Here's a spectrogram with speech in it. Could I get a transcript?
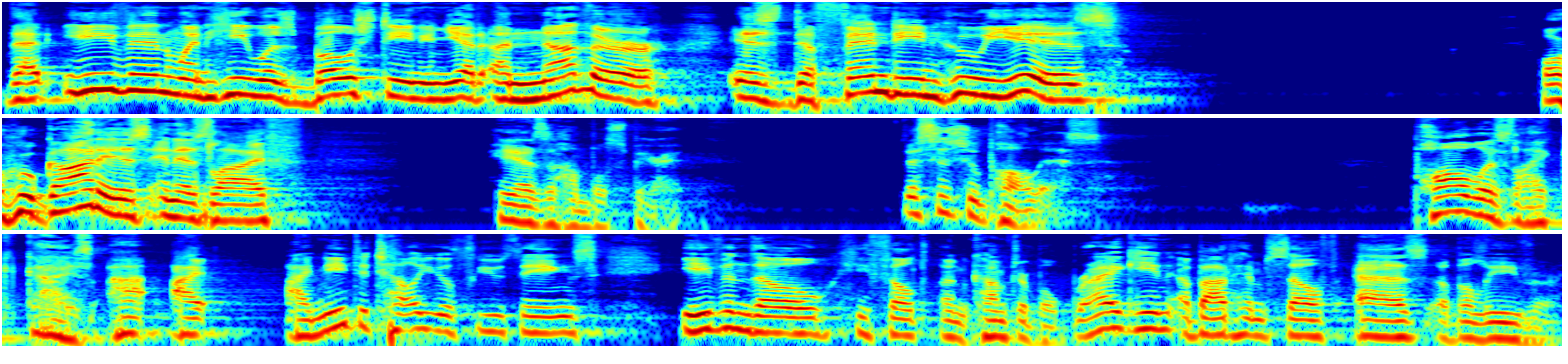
that even when he was boasting and yet another is defending who he is, or who God is in his life, he has a humble spirit. This is who Paul is. Paul was like, guys, I, I, I need to tell you a few things, even though he felt uncomfortable, bragging about himself as a believer.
